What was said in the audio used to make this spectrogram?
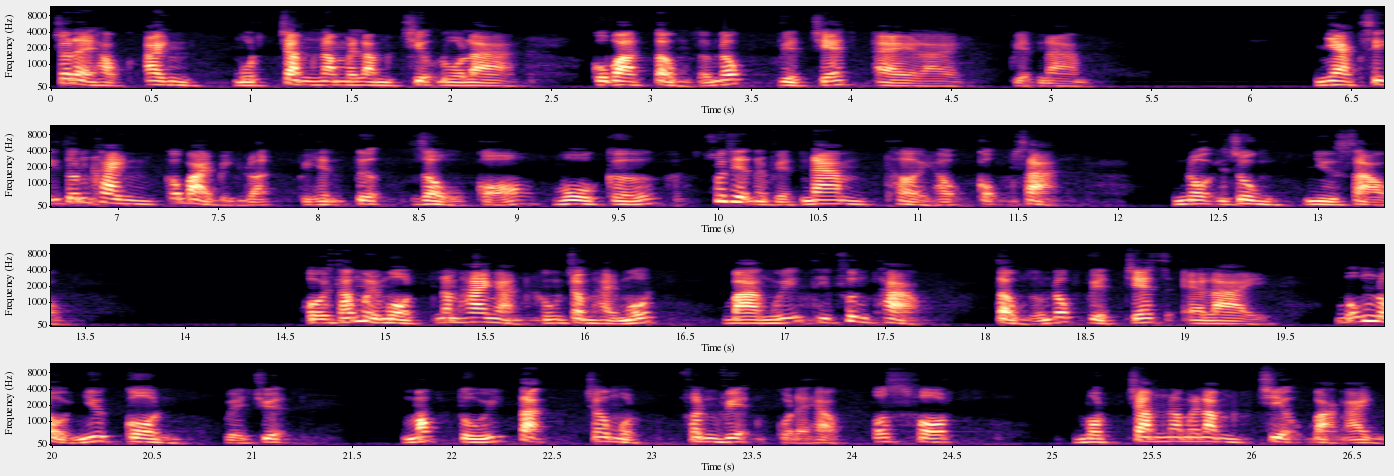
cho Đại học Anh 155 triệu đô la của bà Tổng Giám đốc Vietjet Airlines Việt Nam. Nhạc sĩ Tuấn Khanh có bài bình luận về hiện tượng giàu có vô cớ xuất hiện ở Việt Nam thời hậu Cộng sản, nội dung như sau. Hồi tháng 11 năm 2021, bà Nguyễn Thị Phương Thảo, Tổng Giám đốc Vietjet Airlines bỗng nổi như cồn về chuyện móc túi tặng cho một phân viện của Đại học Oxford 155 triệu bảng Anh.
